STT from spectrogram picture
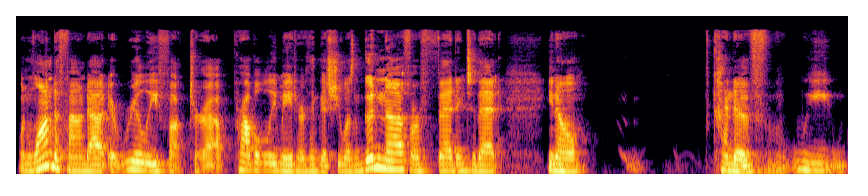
When Wanda found out, it really fucked her up. Probably made her think that she wasn't good enough or fed into that, you know, kind of we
